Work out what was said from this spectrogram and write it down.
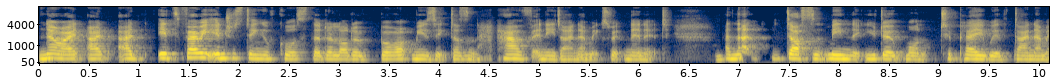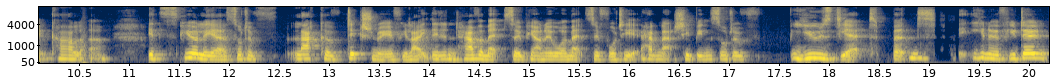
No, I, I, I, it's very interesting, of course, that a lot of Baroque music doesn't have any dynamics written in it. And that doesn't mean that you don't want to play with dynamic color. It's purely a sort of lack of dictionary, if you like. They didn't have a mezzo piano or a mezzo forte. It hadn't actually been sort of used yet. But, mm. you know, if you don't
